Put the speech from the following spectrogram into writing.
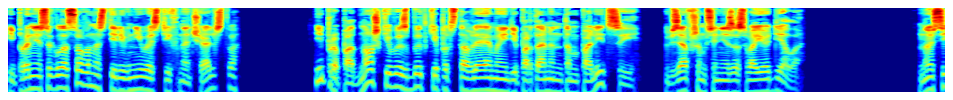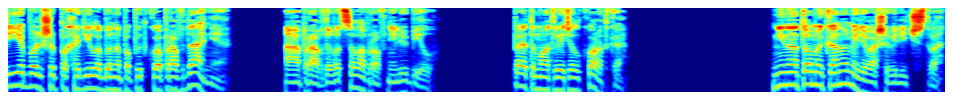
и про несогласованность и ревнивость их начальства, и про подножки в избытке, подставляемые департаментом полиции, взявшимся не за свое дело. Но сие больше походило бы на попытку оправдания, а оправдываться Лавров не любил поэтому ответил коротко. «Не на том экономили, Ваше Величество.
